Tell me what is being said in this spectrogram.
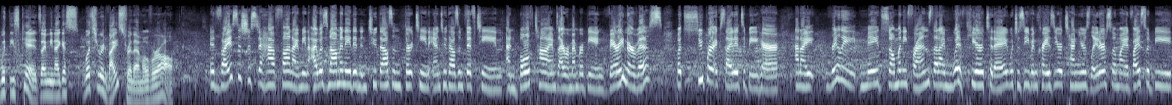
with these kids? I mean, I guess what's your advice for them overall? Advice is just to have fun. I mean, I was nominated in 2013 and 2015, and both times I remember being very nervous, but super excited to be here. And I really made so many friends that I'm with here today, which is even crazier 10 years later. So, my advice would be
